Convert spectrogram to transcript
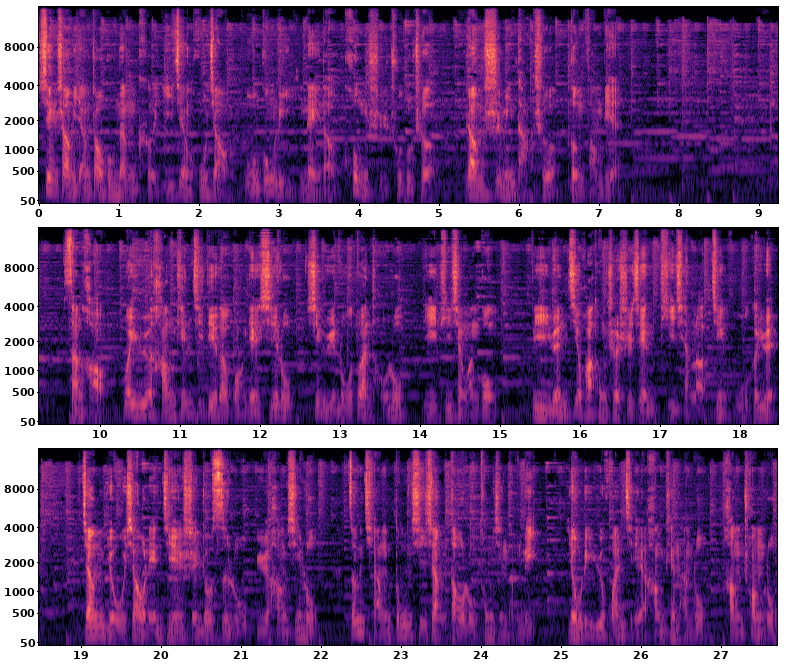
线上阳照功能可一键呼叫五公里以内的控驶出租车，让市民打车更方便。三号，位于航天基地的广电西路、星云路断头路已提前完工，比原计划通车时间提前了近五个月，将有效连接神州四路与航新路。增强东西向道路通行能力，有利于缓解航天南路、航创路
